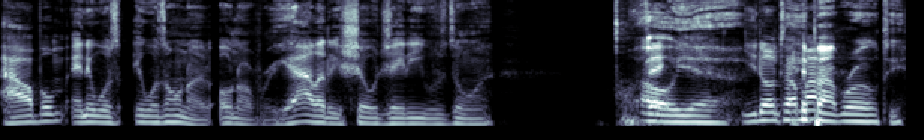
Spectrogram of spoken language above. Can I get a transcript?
album, and it was it was on a on a reality show JD was doing. Oh yeah, You know what I'm talking hip about? hop royalty.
